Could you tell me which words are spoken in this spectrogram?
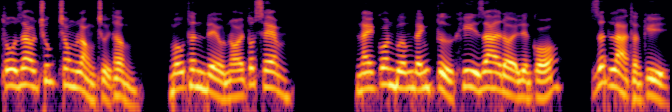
Tô Giao Trúc trong lòng chửi thầm, mẫu thân đều nói tốt xem. Này con bướm đánh từ khi ra đời liền có, rất là thần kỳ,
